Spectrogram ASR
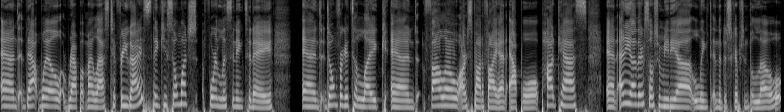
And that will wrap up my last tip for you guys. Thank you so much for listening today. And don't forget to like and follow our Spotify and Apple podcasts and any other social media linked in the description below.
